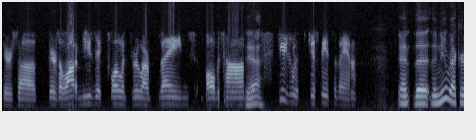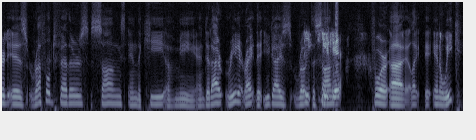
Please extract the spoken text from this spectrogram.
there's uh, there's a lot of music flowing through our veins all the time. Yeah. Usually it's just me and Savannah. And the the new record is Ruffled Feathers Songs in the Key of Me. And did I read it right that you guys wrote the song for uh like in a week?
